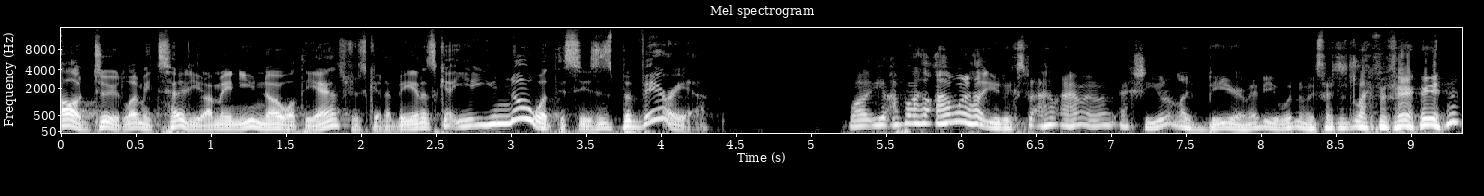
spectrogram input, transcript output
oh, dude, let me tell you. I mean, you know what the answer is going to be, and it's you, you know what this is. It's Bavaria. Well, I, I would have thought you'd expect. I, I, actually, you don't like beer. Maybe you wouldn't have expected to like Bavaria.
